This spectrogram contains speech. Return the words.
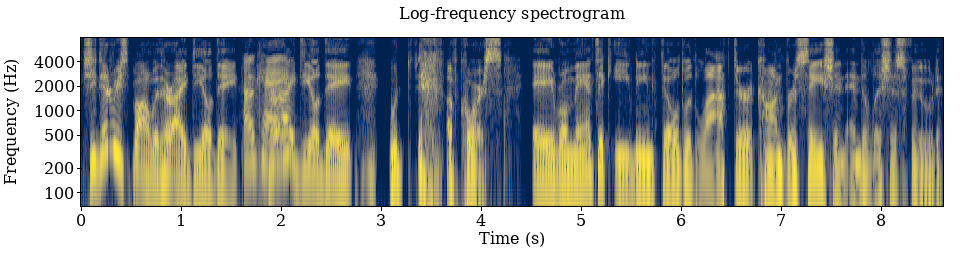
She did respond with her ideal date. Okay. Her ideal date would, of course, a romantic evening filled with laughter, conversation, and delicious food.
